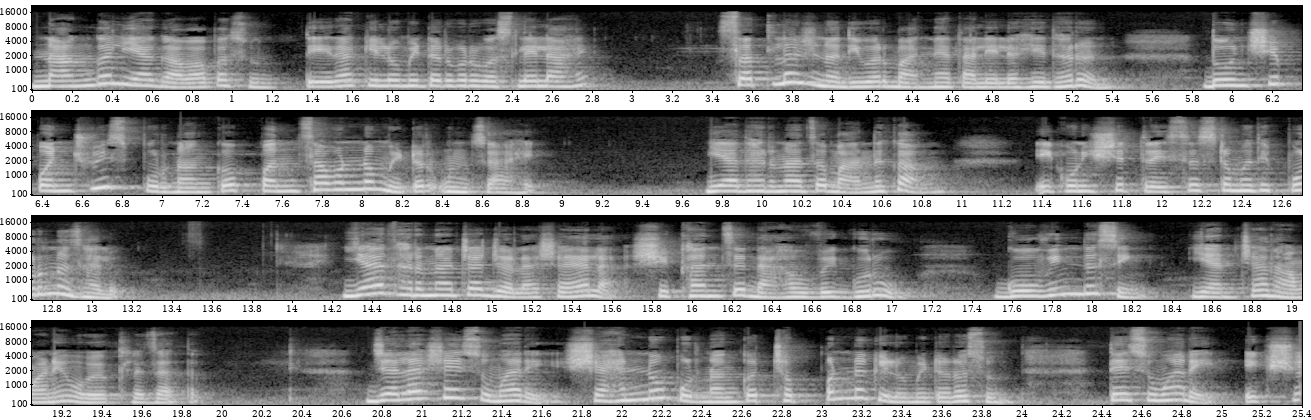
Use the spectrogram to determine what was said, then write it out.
नांगल या गावापासून तेरा किलोमीटरवर वसलेलं आहे. सतलज नदीवर बांधण्यात आलेलं हे धरण दोनशे पंचवीस पूर्णांक पंचावन्न मीटर उंच आहे. या धरणाचं बांधकाम एकोणीसशे त्रेसष्टमध्ये पूर्ण झालं. या धरणाच्या जलाशयाला शिखांचे दहावे गुरु गोविंद सिंग यांच्या नावाने ओळखलं जातं. जलाशय सुमारे शहाण्णव पूर्णांक छप्पन्न किलोमीटर असून ते सुमारे एकशे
